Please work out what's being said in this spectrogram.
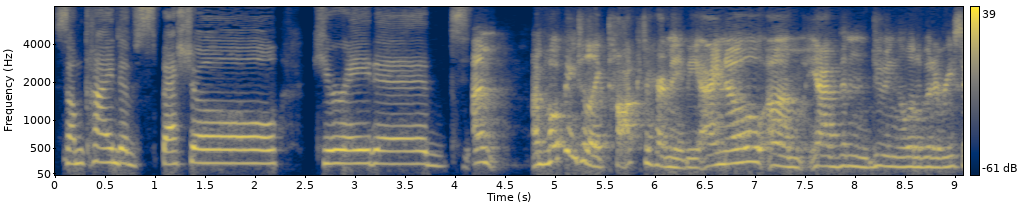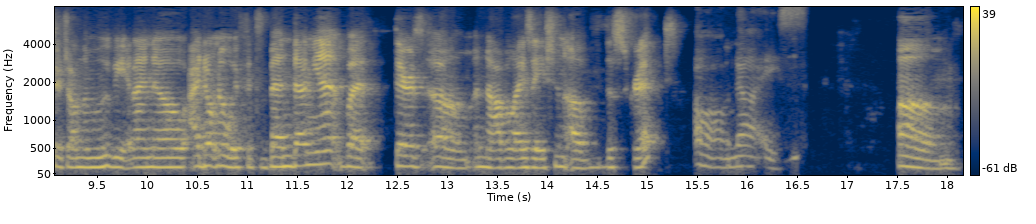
some kind of special curated I'm I'm hoping to like talk to her maybe. I know um yeah, I've been doing a little bit of research on the movie and I know I don't know if it's been done yet, but there's um a novelization of the script. Oh, nice. Um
